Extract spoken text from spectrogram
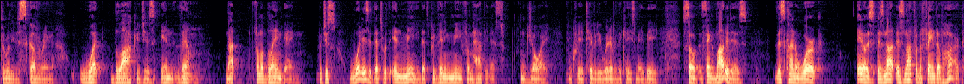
to really discovering what blockage is in them, not from a blame game, but just what is it that's within me that's preventing me from happiness, from joy, from creativity, whatever the case may be. So the thing about it is, this kind of work, you know, is, is not is not for the faint of heart,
